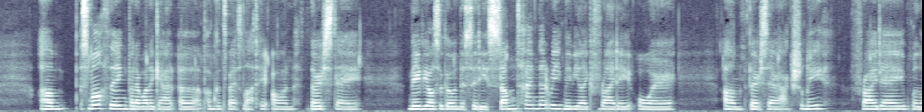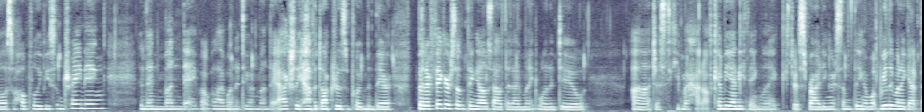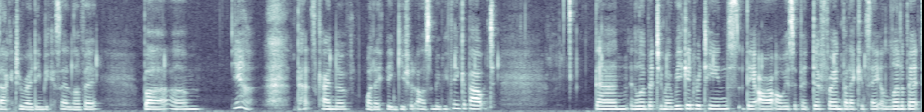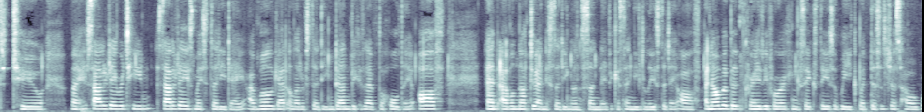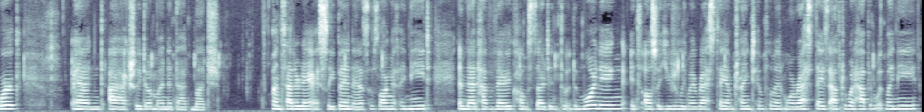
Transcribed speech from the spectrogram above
Um, a small thing, but I want to get a pumpkin spice latte on Thursday. Maybe also go in the city sometime that week, maybe like Friday or um, Thursday actually. Friday will also hopefully be some training. And then Monday, what will I want to do on Monday? I actually have a doctor's appointment there, but I figure something else out that I might want to do uh, just to keep my hat off. Can be anything, like just writing or something. I really want to get back into writing because I love it. But um, yeah, that's kind of what I think you should also maybe think about. Then, a little bit to my weekend routines, they are always a bit different, but I can say a little bit to my Saturday routine. Saturday is my study day. I will get a lot of studying done because I have the whole day off, and I will not do any studying on Sunday because I need at least a day off. I know I'm a bit crazy for working six days a week, but this is just how I work, and I actually don't mind it that much. On Saturday, I sleep in as, as long as I need and then have a very calm start into the morning. It's also usually my rest day. I'm trying to implement more rest days after what happened with my knee.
